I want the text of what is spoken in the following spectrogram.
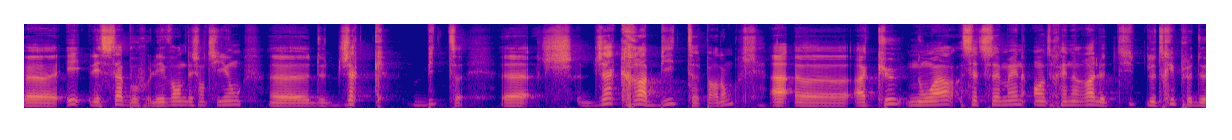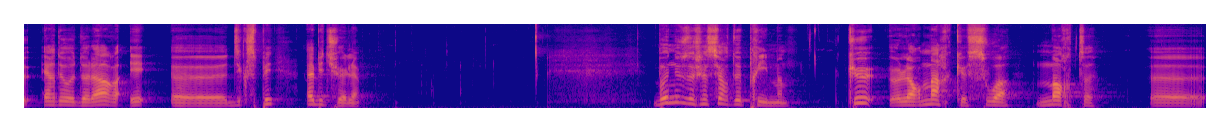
et les sabots. Les ventes d'échantillons de Jack Bit, Jack Rabbit, pardon, à, à, queue noire cette semaine entraînera le, le triple de RD dollar et euh, d'XP habituel. Bonus de chasseurs de primes. Que leur marque soit morte euh,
